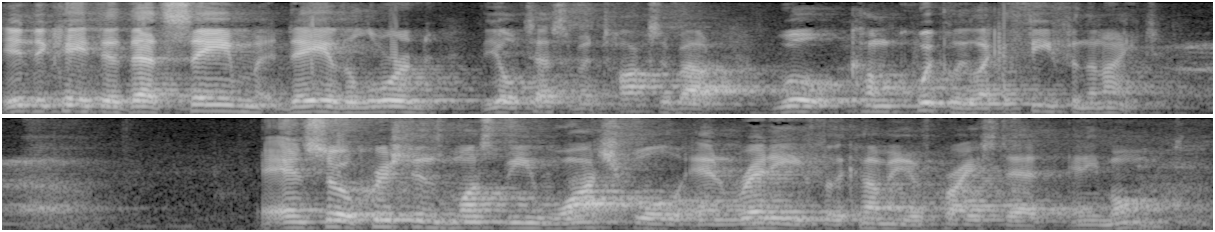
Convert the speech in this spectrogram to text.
indicate that that same day of the Lord the Old Testament talks about will come quickly like a thief in the night. And so Christians must be watchful and ready for the coming of Christ at any moment.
